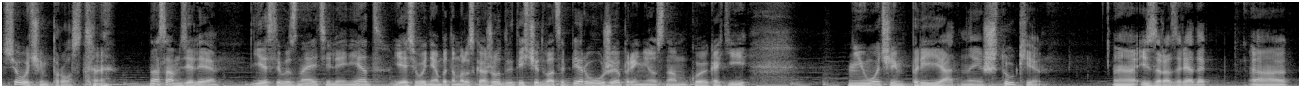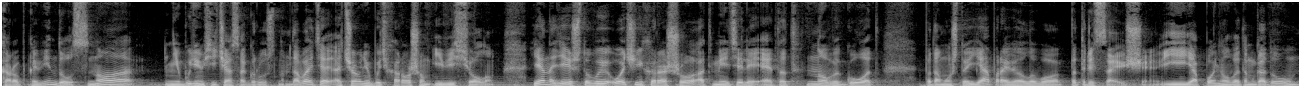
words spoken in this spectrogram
Все очень просто. На самом деле, если вы знаете или нет, я сегодня об этом расскажу, 2021 уже принес нам кое-какие не очень приятные штуки э, из разряда э, коробка Windows, но не будем сейчас о грустном. Давайте о чем-нибудь хорошем и веселом. Я надеюсь, что вы очень хорошо отметили этот Новый год, потому что я провел его потрясающе. И я понял в этом году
